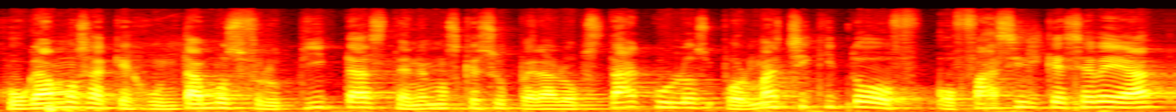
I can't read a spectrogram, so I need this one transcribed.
jugamos a que juntamos frutitas, tenemos que superar obstáculos, por más chiquito o, o fácil que se vea,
